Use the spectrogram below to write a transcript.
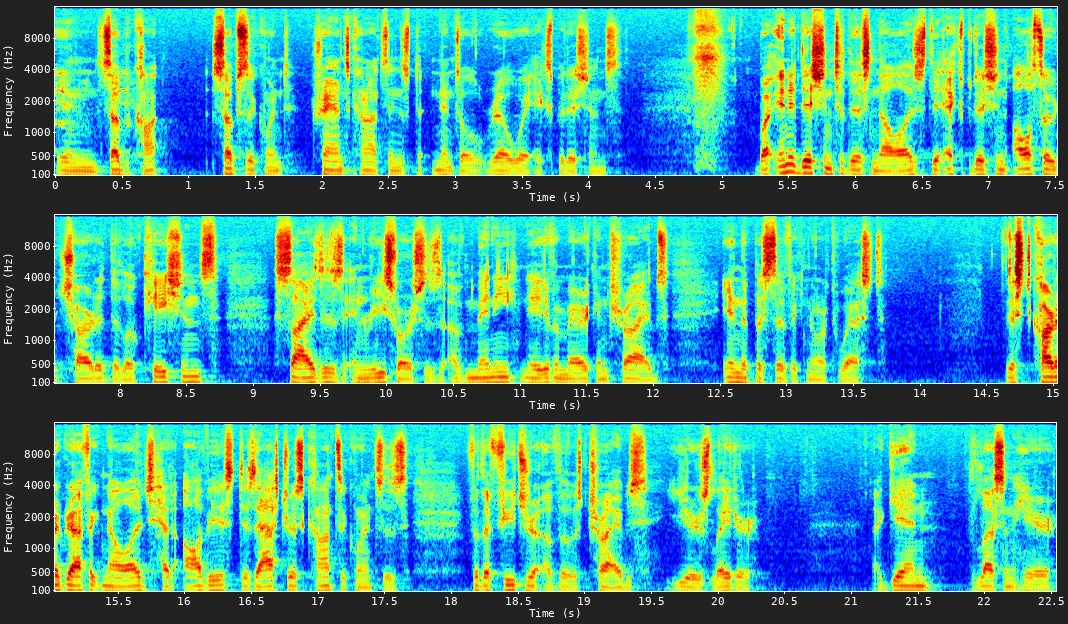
in subsequent transcontinental railway expeditions. But in addition to this knowledge, the expedition also charted the locations, sizes, and resources of many Native American tribes in the Pacific Northwest. This cartographic knowledge had obvious disastrous consequences for the future of those tribes years later. Again, the lesson here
